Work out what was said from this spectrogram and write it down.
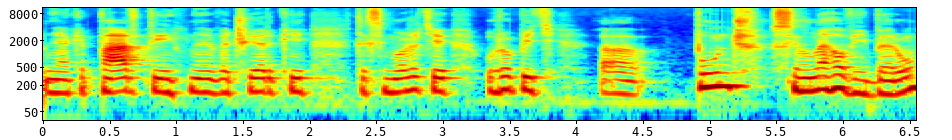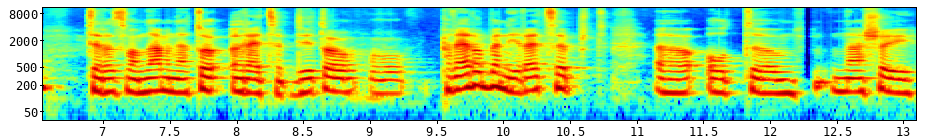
nejaké party, ne, večierky, tak si môžete urobiť punč silného výberu. Teraz vám dáme na to recept. Je to prerobený recept od našej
